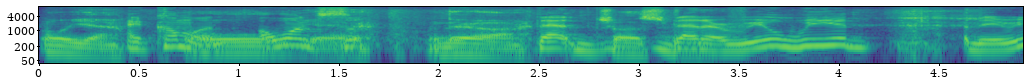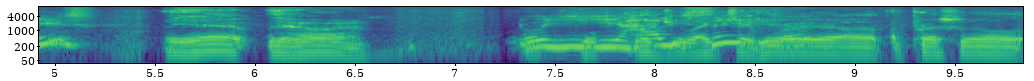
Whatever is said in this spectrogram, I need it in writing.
Oh yeah. Hey, come on. Oh, I want yeah. some- there are. that, Trust that me. are real weird? There is? yeah, there are. Well, you Would hardly you like see to it, hear bro. uh, a personal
